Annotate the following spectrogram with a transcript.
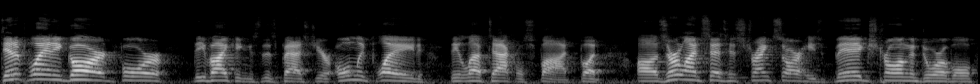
Didn't play any guard for the Vikings this past year, only played the left tackle spot. But uh, Zierlein says his strengths are he's big, strong, and durable.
